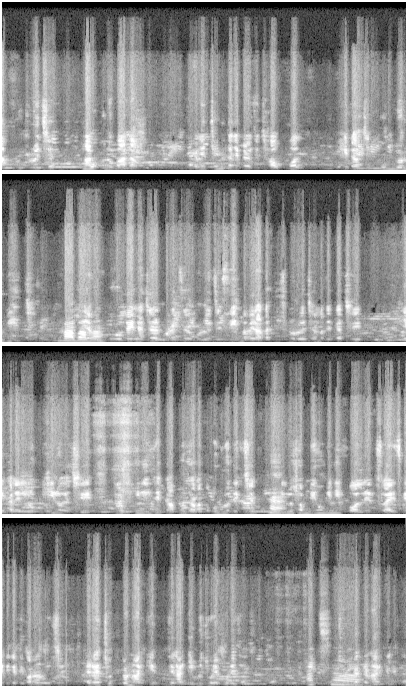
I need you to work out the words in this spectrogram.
আখরোট রয়েছে হাতগুলো বাদাম। এখানে চুলটা যেটা হচ্ছে ঝাউ ফল এটা হচ্ছে কুমড়োর বীজ। পুরোটাই ন্যাচারাল প্রোডাক্টস এর উপর রয়েছে। সেম ভাবে রাধা রয়েছে আমাদের কাছে। এখানে লক্ষ্মী রয়েছে। যে কাপড় জামা দেখছেন হ্যাঁ। এগুলো সব মেহগিনি ফলের স্লাইস কেটে কেটে করা রয়েছে। এটা ছোট্ট নারকেল যে নারকেলগুলো ঝরে পড়ে যায়। আচ্ছা। একটা নারকেল এটা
